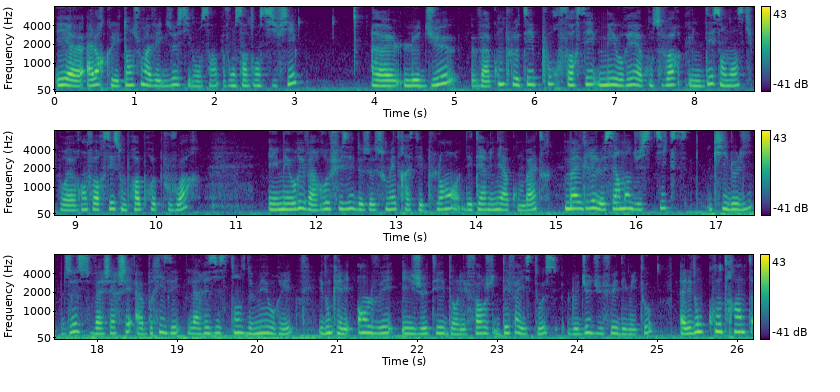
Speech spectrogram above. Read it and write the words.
Et euh, alors que les tensions avec Zeus vont s'intensifier, euh, le dieu va comploter pour forcer Méoré à concevoir une descendance qui pourrait renforcer son propre pouvoir. Et Méoré va refuser de se soumettre à ses plans déterminés à combattre. Malgré le serment du Styx qui le lie, Zeus va chercher à briser la résistance de Méoré, et donc elle est enlevée et jetée dans les forges d'Héphaïstos, le dieu du feu et des métaux. Elle est donc contrainte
